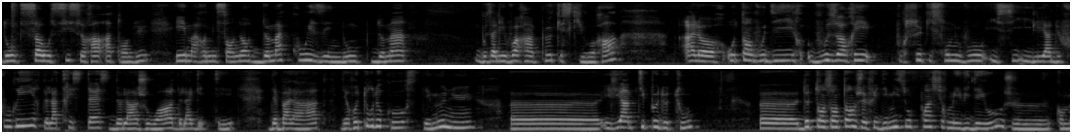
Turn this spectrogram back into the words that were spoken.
Donc ça aussi sera attendu et ma remise en ordre de ma cuisine. Donc demain, vous allez voir un peu qu'est-ce qu'il y aura. Alors, autant vous dire, vous aurez pour ceux qui sont nouveaux, ici, il y a du fou rire, de la tristesse, de la joie, de la gaieté, des balades, des retours de course, des menus. Euh, il y a un petit peu de tout. Euh, de temps en temps, je fais des mises au point sur mes vidéos, comme,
